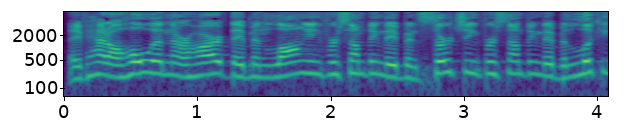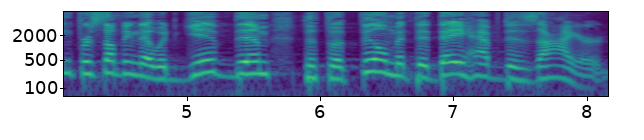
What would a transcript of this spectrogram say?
They've had a hole in their heart. They've been longing for something. They've been searching for something. They've been looking for something that would give them the fulfillment that they have desired.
